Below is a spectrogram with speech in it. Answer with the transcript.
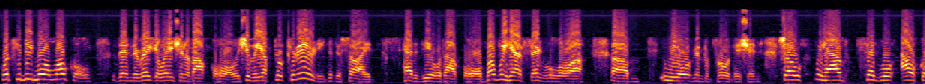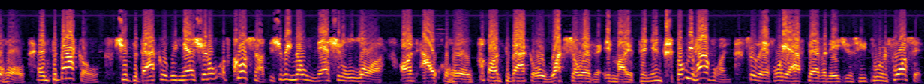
What should be more local than the regulation of alcohol? It should be up to a community to decide how to deal with alcohol. But we have federal law. Um, we all remember prohibition. So we have federal alcohol and tobacco. Should tobacco be national? Of course not. There should be no national law on alcohol, on tobacco whatsoever, in my opinion. But we have one. So therefore you have to have an agency to enforce it.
